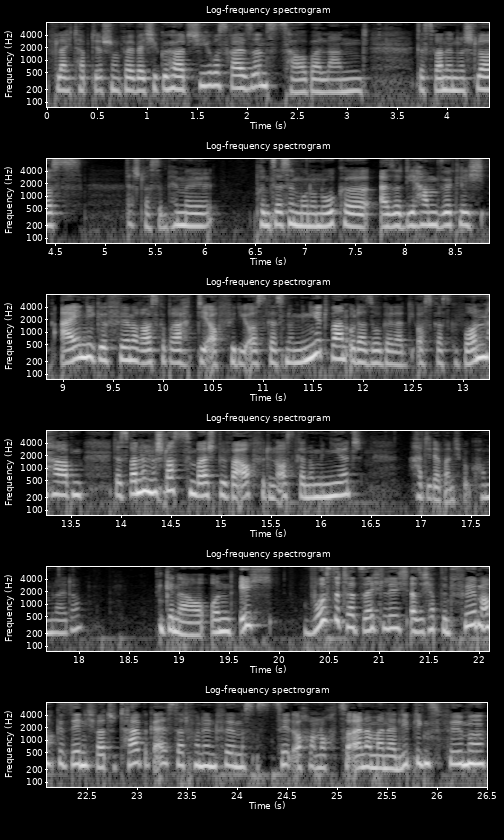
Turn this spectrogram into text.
vielleicht habt ihr schon welche gehört. Chiros Reise ins Zauberland, das wandelnde Schloss, das Schloss im Himmel, Prinzessin Mononoke. Also die haben wirklich einige Filme rausgebracht, die auch für die Oscars nominiert waren oder sogar die Oscars gewonnen haben. Das wandelnde Schloss zum Beispiel war auch für den Oscar nominiert, hat ihn aber nicht bekommen leider. Genau, und ich wusste tatsächlich, also ich habe den Film auch gesehen, ich war total begeistert von dem Film. Es zählt auch noch zu einer meiner Lieblingsfilme.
